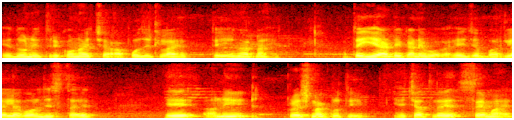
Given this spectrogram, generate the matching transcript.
हे दोन्ही त्रिकोणाच्या अपोजिटला आहेत ते येणार नाहीत आता या ठिकाणी बघा हे जे भरलेले गोल दिसत आहेत हे आणि प्रश्नाकृती ह्याच्यातले सेम आहेत.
